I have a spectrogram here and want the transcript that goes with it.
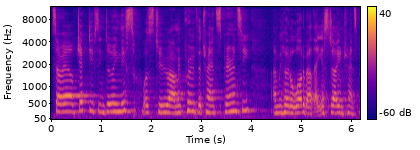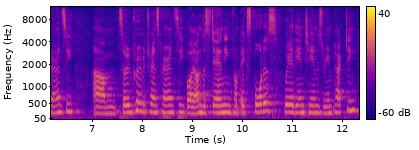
So our objectives in doing this was to um, improve the transparency and we heard a lot about that yesterday in transparency. Um, so improve the transparency by understanding from exporters where the NTMs are impacting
